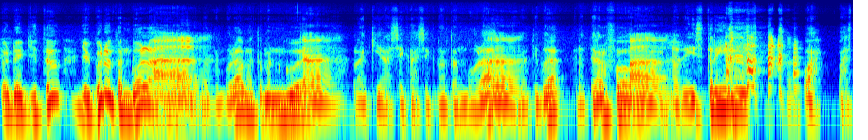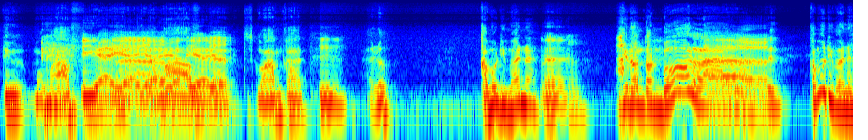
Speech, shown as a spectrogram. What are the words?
udah gitu ya gue nonton bola Ah. nonton bola sama temen gue Ah. lagi asik-asik nonton bola Ah. tiba-tiba ada telepon Ah. dari istri wah pasti mau maaf Iya, iya, iya, maaf iya, iya. terus gue angkat Hmm. halo kamu di mana Nah. di nonton bola Ah. kamu di mana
